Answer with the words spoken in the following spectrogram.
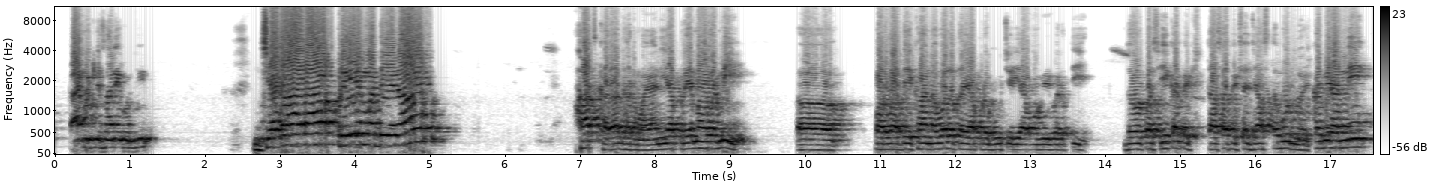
काय म्हटले साने गुरुजी? जगाला प्रेम देणार हाच खरा धर्म आहे. आणि या प्रेमावर मी अं, परवा देखा नवलत या प्रभूचे या ओवीवरती जवळपास एका पेक्षा तासापेक्षा जास्त बोललोय. कबीरांनी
